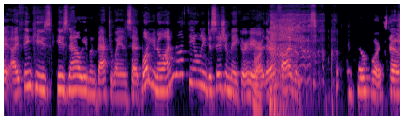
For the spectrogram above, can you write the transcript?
I, I, think he's he's now even backed away and said well you know i'm not the only decision maker here right. there are five of us and so forth. So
